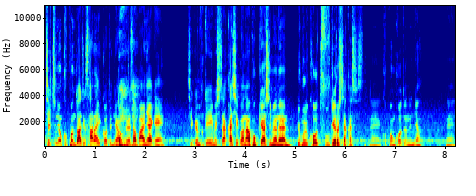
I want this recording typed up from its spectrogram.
7주년 쿠폰도 아직 살아 있거든요. 네. 그래서 만약에 지금 게임을 시작하시거나 복귀하시면은 유물코 두 개로 시작할 수 있습니다. 네, 쿠폰 코드는요. 네.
